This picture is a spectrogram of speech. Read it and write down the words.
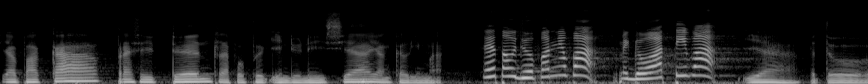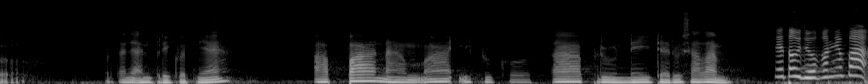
siapakah Presiden Republik Indonesia yang kelima? Saya tahu jawabannya, Pak. Megawati, Pak. Ya, betul. Pertanyaan berikutnya, apa nama ibu kota Brunei Darussalam? Saya tahu jawabannya, Pak.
